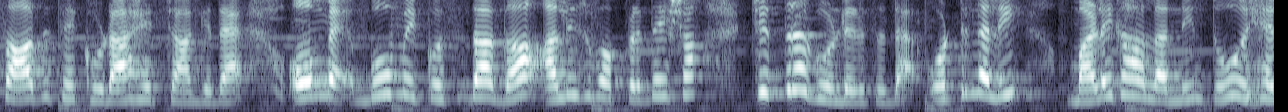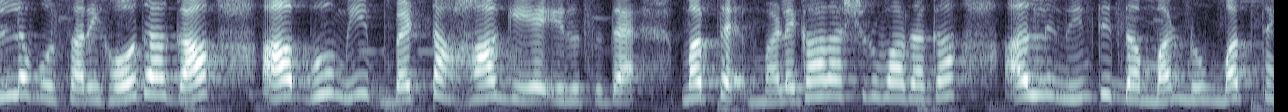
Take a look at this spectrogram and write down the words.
ಸಾಧ್ಯತೆ ಕೂಡ ಹೆಚ್ಚಾಗಿದೆ. ಒಮ್ಮೆ ಭೂಮಿ ಕುಸಿದಾಗ ಅಲ್ಲಿರುವ ಪ್ರದೇಶ ಛಿದ್ರಗೊಂಡಿರುತ್ತದೆ. ಒಟ್ಟಿನಲ್ಲಿ ಮಳೆಗಾಲ ನಿಂತು ಎಲ್ಲವೂ ಸರಿ ಹೋದಾಗ ಆ ಭೂಮಿ ಬೆಟ್ಟ ಹಾಗೆಯೇ ಇರುತ್ತದೆ. ಮತ್ತೆ ಮಳೆಗಾಲ ಶುರುವಾದಾಗ ಅಲ್ಲಿ ನಿಂತಿದ್ದ ಮಣ್ಣು ಮತ್ತೆ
